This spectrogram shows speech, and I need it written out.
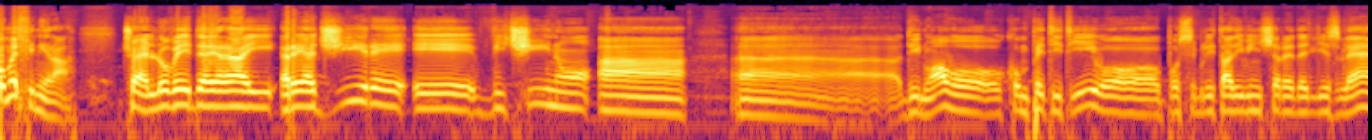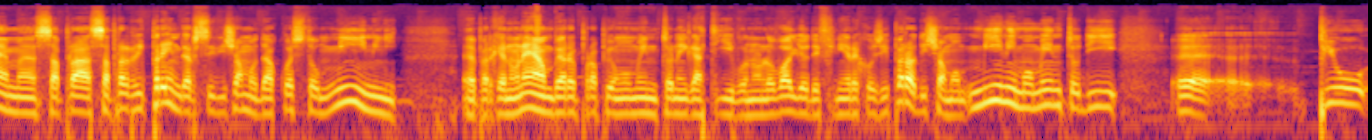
come finirà? Cioè lo vedrai reagire e vicino a Uh, di nuovo competitivo, possibilità di vincere degli slam, saprà, saprà riprendersi diciamo, da questo mini, eh, perché non è un vero e proprio momento negativo, non lo voglio definire così, però diciamo mini momento di eh, più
